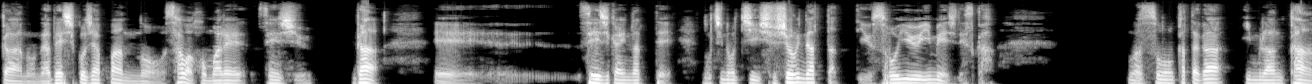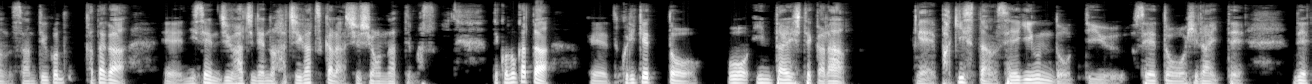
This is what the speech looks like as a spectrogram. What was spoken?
カーのなでしこジャパンの沢誉選手が、えー、政治家になって、後々首相になったっていう、そういうイメージですか。まあ、その方が、イムラン・カーンさんという方が、えー、2018年の8月から首相になっています。で、この方、えー、クリケットを引退してから、えー、パキスタン正義運動っていう政党を開いて、で、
